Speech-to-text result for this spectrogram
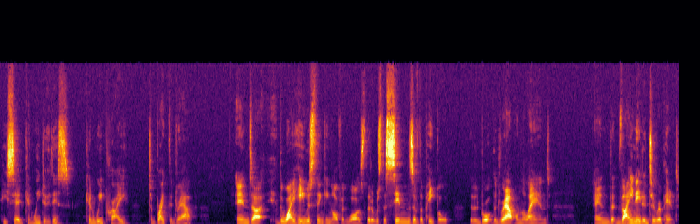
he said, Can we do this? Can we pray to break the drought? And uh, the way he was thinking of it was that it was the sins of the people that had brought the drought on the land and that they needed to repent.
